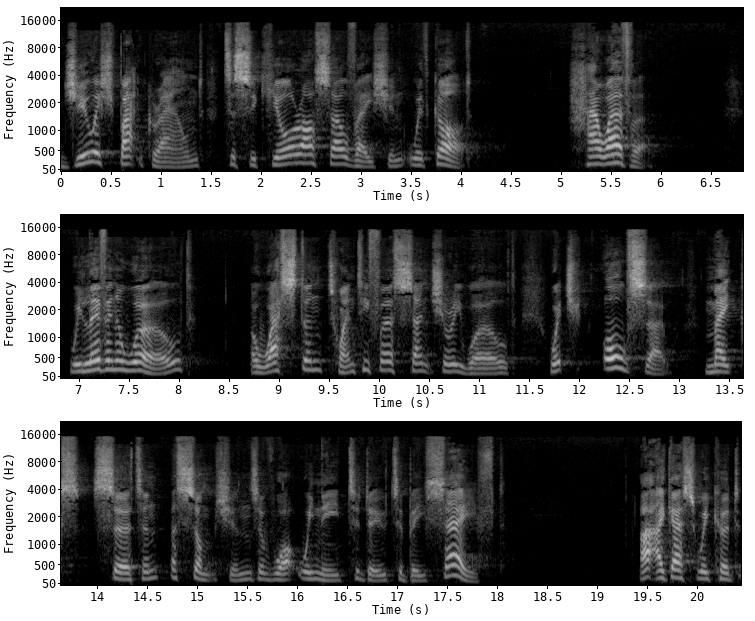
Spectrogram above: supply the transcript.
Jewish background to secure our salvation with God. However, we live in a world, a Western 21st century world, which also makes certain assumptions of what we need to do to be saved. I, guess we could,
